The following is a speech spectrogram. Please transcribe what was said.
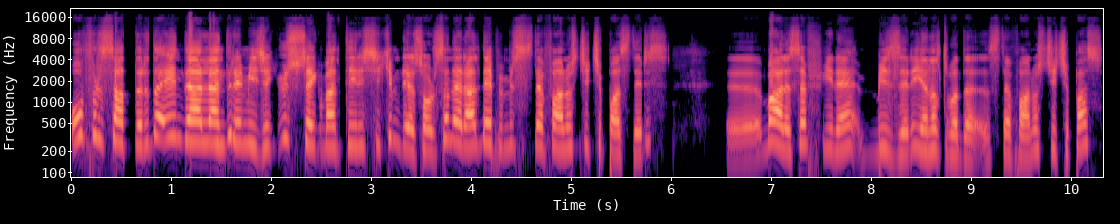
o fırsatları da en değerlendiremeyecek üst segment tenisçi kim diye sorsan herhalde hepimiz Stefanos Tsitsipas deriz. Ee, maalesef yine bizleri yanıltmadı Stefanos Tsitsipas.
